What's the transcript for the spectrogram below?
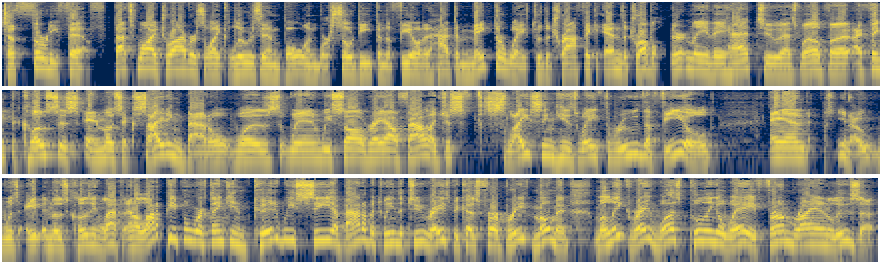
to 35th. That's why drivers like Lewis and Bolin were so deep in the field and had to make their way through the traffic and the trouble. Certainly they had to as well, but I think the closest and most exciting battle was when we saw Ray Alfalla just slicing his way through the field and you know was able in those closing laps. And a lot of people were thinking could we see a battle between the two rays? Because for a brief moment malik ray was pulling away from ryan luza.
